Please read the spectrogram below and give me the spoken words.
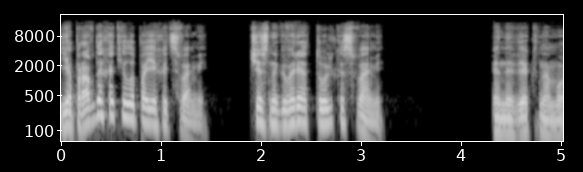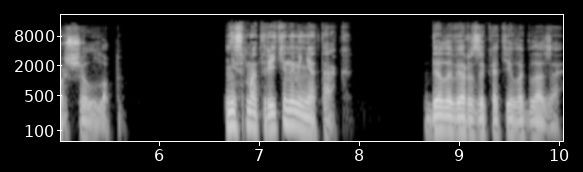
Я правда хотела поехать с вами? Честно говоря, только с вами». Эннвек наморщил лоб. «Не смотрите на меня так». Делавер закатила глаза.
